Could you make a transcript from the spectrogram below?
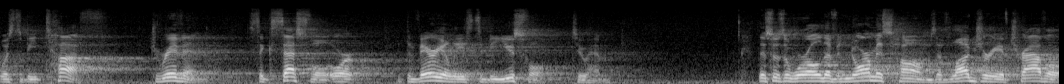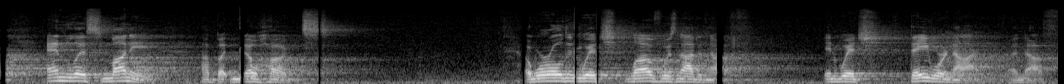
was to be tough, driven, successful, or at the very least to be useful to him. This was a world of enormous homes, of luxury, of travel, endless money, uh, but no hugs. A world in which love was not enough, in which they were not enough.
